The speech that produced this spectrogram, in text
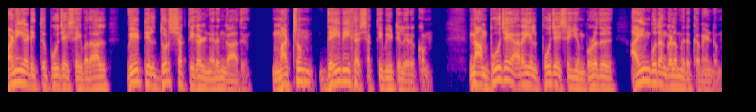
மணியடித்து பூஜை செய்வதால் வீட்டில் துர்சக்திகள் நெருங்காது மற்றும் தெய்வீக சக்தி வீட்டில் இருக்கும். நாம் பூஜை அறையில் பூஜை செய்யும் பொழுது ஐம்புதங்களும் இருக்க வேண்டும்.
